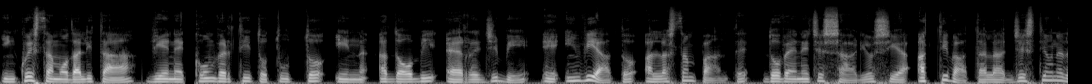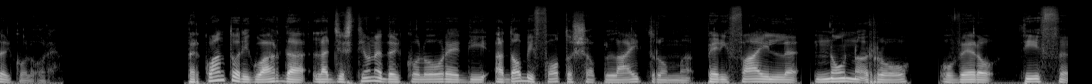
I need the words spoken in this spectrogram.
in questa modalità viene convertito tutto in Adobe RGB e inviato alla stampante dove è necessario sia attivata la gestione del colore. Per quanto riguarda la gestione del colore di Adobe Photoshop Lightroom per i file non RAW, ovvero TIFF,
